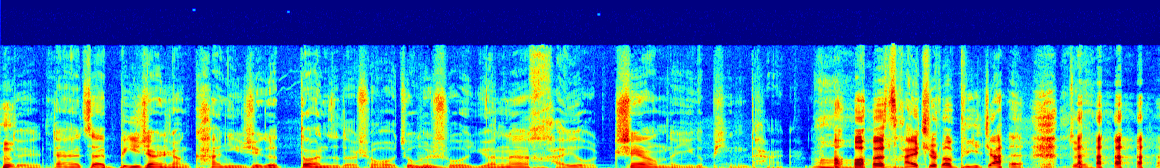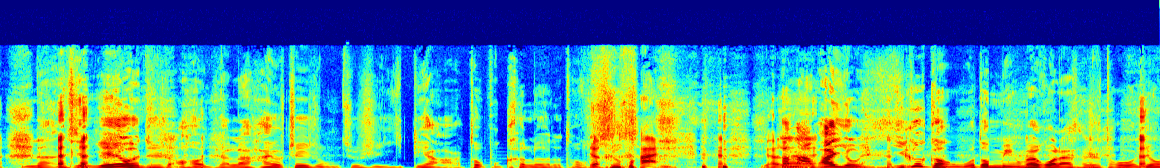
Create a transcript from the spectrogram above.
对，大家在 B 站上看你这个段子的时候，就会嗯说原来还有这样的一个平台，啊，才知道 B 站。对，那这也有就是哦，原来还有这种就是一点儿都不可乐的脱口秀。嗨，原他哪怕有一个梗，我都明白过来他是脱口秀。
